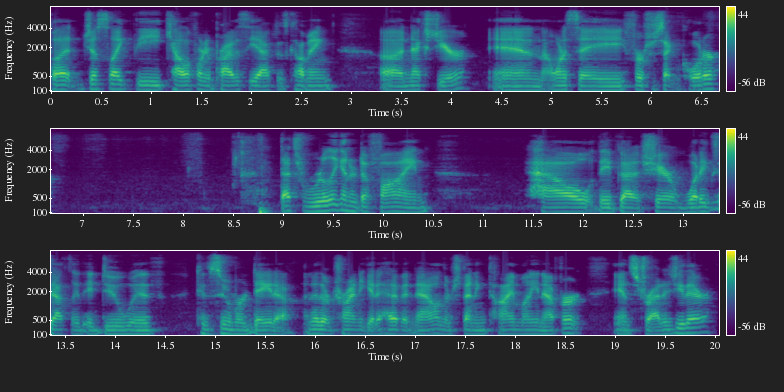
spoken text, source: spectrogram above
but just like the California Privacy Act is coming uh, next year, and I want to say first or second quarter, that's really going to define how they've got to share what exactly they do with consumer data. I know they're trying to get ahead of it now and they're spending time, money, and effort and strategy there.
